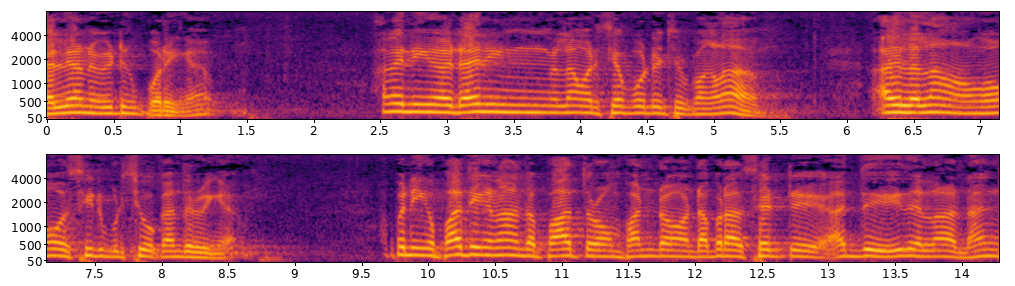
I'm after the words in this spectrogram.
கல்யாண வீட்டுக்கு போகிறீங்க அங்கே நீங்கள் டைனிங் எல்லாம் வரிசையாக போட்டு வச்சுருப்பாங்களா? அதிலெல்லாம் அவங்க ஒரு சீட்டு பிடிச்சி உட்காந்துருவீங்க அப்போ நீங்கள் பார்த்தீங்கன்னா அந்த பாத்திரம் பண்டம் டபரா செட்டு அது இதெல்லாம் டங்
